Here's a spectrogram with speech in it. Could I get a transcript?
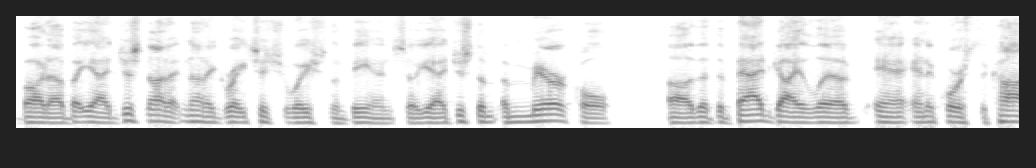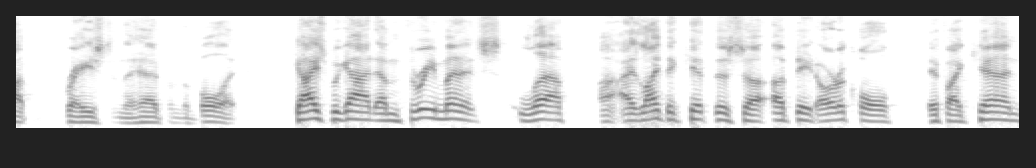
But uh, but yeah, just not a, not a great situation to be in. So yeah, just a, a miracle uh, that the bad guy lived, and, and of course the cop grazed in the head from the bullet. Guys, we got um three minutes left. Uh, I'd like to get this uh, update article if I can.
